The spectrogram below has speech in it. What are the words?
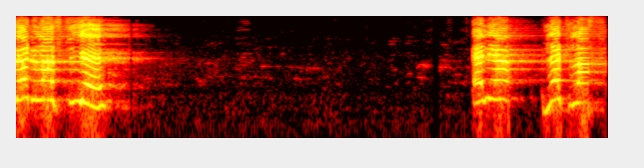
Said last year, earlier, late last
